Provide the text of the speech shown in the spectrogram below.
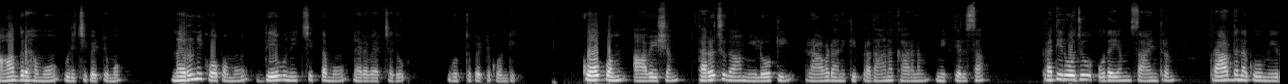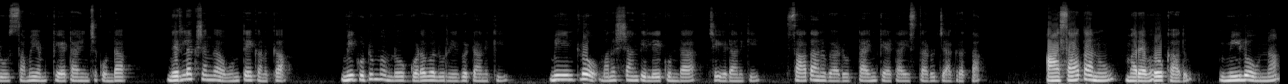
ఆగ్రహము విడిచిపెట్టుము నరుని కోపము దేవుని చిత్తము నెరవేర్చదు. గుర్తుపెట్టుకోండి. కోపం ఆవేశం తరచుగా మీలోకి రావడానికి ప్రధాన కారణం మీకు తెలుసా? ప్రతిరోజు ఉదయం సాయంత్రం ప్రార్థనకు మీరు సమయం కేటాయించకుండా నిర్లక్ష్యంగా ఉంటే కనుక మీ కుటుంబంలో గొడవలు రేగటానికి మీ ఇంట్లో మనశ్శాంతి లేకుండా చేయడానికి సాతానుగాడు టైం కేటాయిస్తాడు జాగ్రత్త. ఆ సాతాను మరెవరో కాదు మీలో ఉన్న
